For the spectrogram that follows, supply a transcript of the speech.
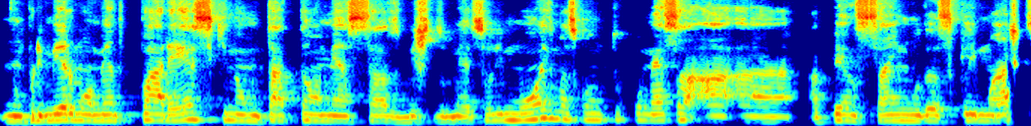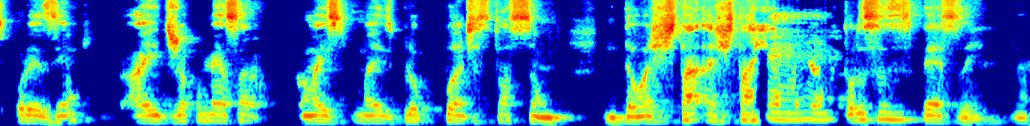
num primeiro momento, parece que não está tão ameaçado os bichos do médio são limões, mas quando tu começa a, a, a pensar em mudanças climáticas, por exemplo, aí já começa mais, mais preocupante a situação. Então, a gente está tá é. todas essas espécies aí. Né?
